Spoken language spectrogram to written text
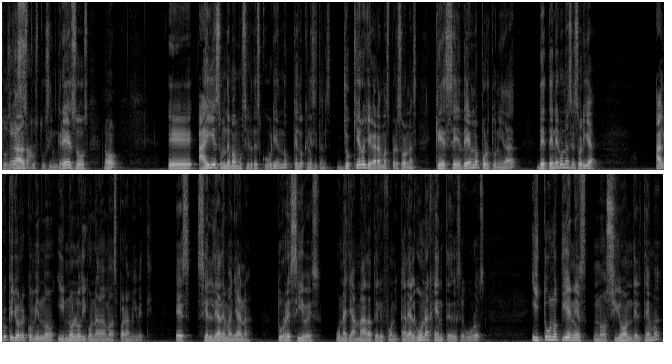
tus gastos, tus ingresos, ¿no? Eh, ahí es donde vamos a ir descubriendo qué es lo que necesitan. Yo quiero llegar a más personas que se den la oportunidad de tener una asesoría. Algo que yo recomiendo, y no lo digo nada más para mí, Betty, es si el día de mañana tú recibes una llamada telefónica de algún agente de seguros y tú no tienes noción del tema,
